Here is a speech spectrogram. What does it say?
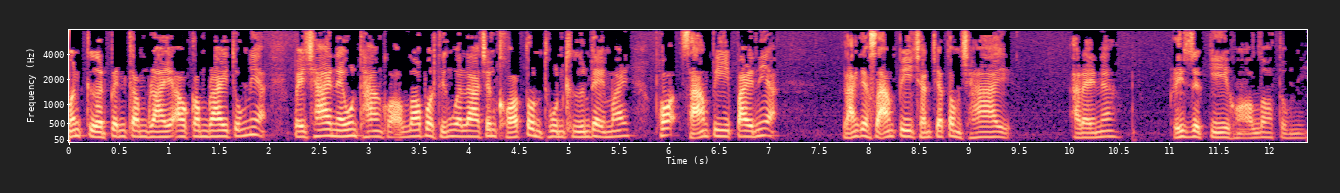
มันเกิดเป็นกำไรเอากำไรตรงเนี้ยไปใช้ในหนทางของอัลลอฮ์พอถึงเวลาฉันขอต้นทุนคืนได้ไหม เพราะสามปีไปเนี่ยหลังจากสามปีฉันจะต้องใช้อะไรนะริสกีของอัลลอฮ์ตรงนี้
